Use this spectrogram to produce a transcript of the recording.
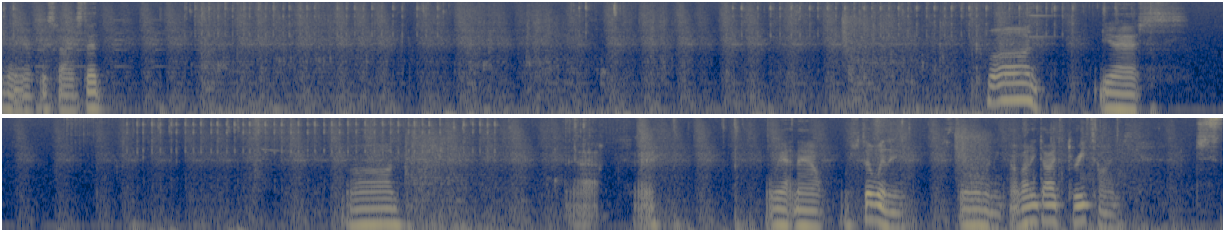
I'm gonna go for this guy instead. Come on! Yes. Come on. We at now? We're still winning. Still winning. I've only died three times. Just,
